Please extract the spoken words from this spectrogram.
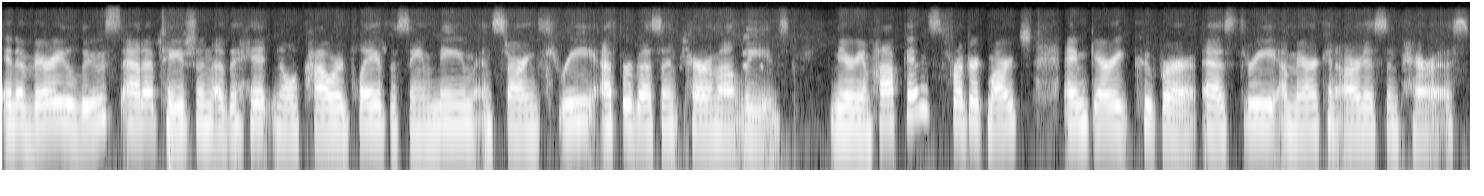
in a very loose adaptation of the hit Noel Coward play of the same name and starring three effervescent Paramount leads Miriam Hopkins, Fredric March, and Gary Cooper as three American artists in Paris.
